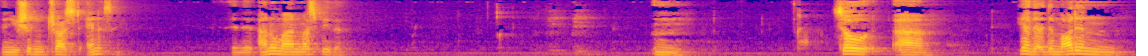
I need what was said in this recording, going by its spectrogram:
then you shouldn't trust anything. And Anuman must be there. Mm. So, um, yeah, the, the modern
